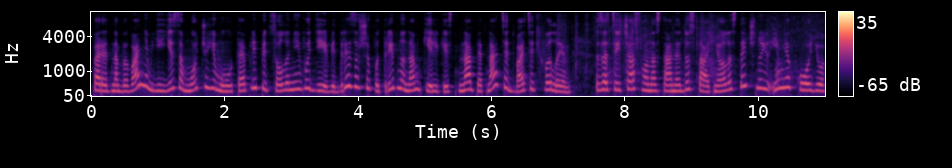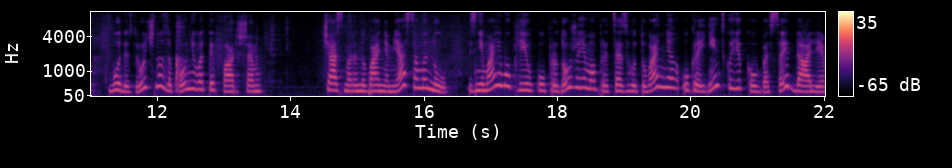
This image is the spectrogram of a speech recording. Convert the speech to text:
Перед набиванням її замочуємо у теплій підсоленій воді, відрізавши потрібну нам кількість на 15-20 хвилин. За цей час вона стане достатньо еластичною і м'якою, буде зручно заповнювати фаршем. Час маринування м'яса минув. Знімаємо плівку, продовжуємо процес готування української ковбаси далі.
